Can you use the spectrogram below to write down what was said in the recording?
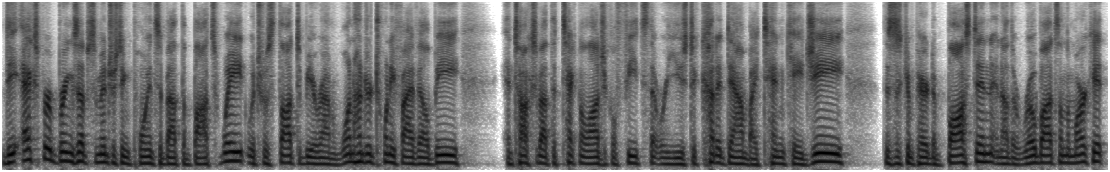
The expert brings up some interesting points about the bot's weight, which was thought to be around 125 lb, and talks about the technological feats that were used to cut it down by 10 kg. This is compared to Boston and other robots on the market.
